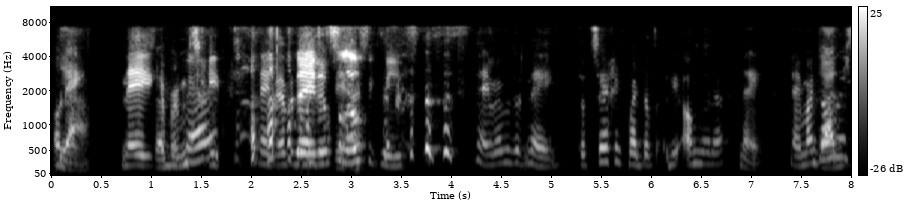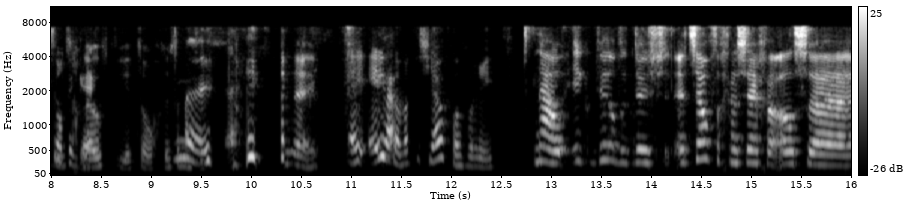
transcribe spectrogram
Oh nee. Ja. Nee, ik heb er misschien... Nee, we hebben Nee, er dat meer. geloof ik niet. Nee, we hebben er... Nee, dat zeg ik, maar dat, die andere... Nee. Nee, maar Ja, dan is het de gag. gelooft je toch, dus dan Nee. maakt niet. Nee. Hey Eva, Ja. wat is jouw favoriet? Nou, ik wilde dus hetzelfde gaan zeggen als, eh,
